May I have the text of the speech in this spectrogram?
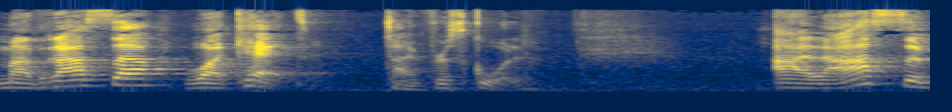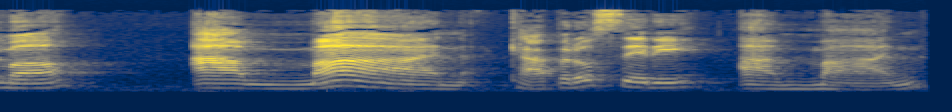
Madrasa Waket Time for school. Al Asima Amman. Capital city Amman.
